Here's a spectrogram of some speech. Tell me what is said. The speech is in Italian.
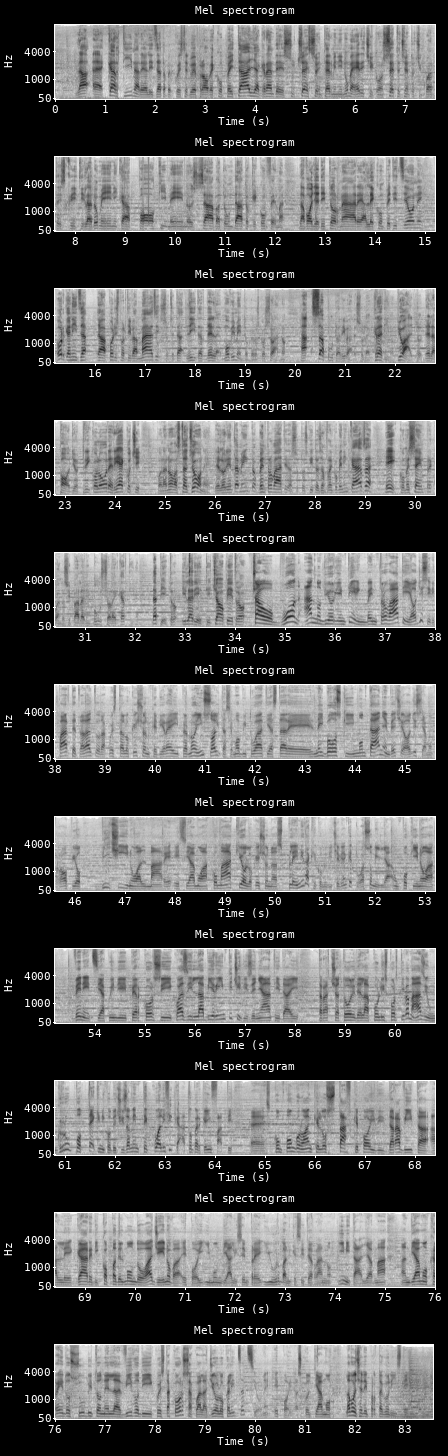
la eh, cartina realizzata per queste due prove Coppa Italia, grande successo in termini numerici con 750 iscritti la domenica, pochi meno il sabato, un dato che conferma la voglia di tornare alle competizioni. Organizza la Polisportiva Masi, società leader del movimento che lo scorso anno ha saputo arrivare sul gradino più alto del podio tricolore. Rieccoci con la nuova stagione dell'orientamento, ben trovati dal sottoscritto Gianfranco Benincasa e come sempre quando si parla di bussola e cartina da Pietro Ilarietti. Ciao Pietro. Ciao, buon anno di orienteering, ben trovati. Oggi si riparte tra l'altro da questa location che direi per noi insolita, siamo abituati a stare nei boschi, in montagna, invece oggi siamo proprio vicino al mare e siamo a Comacchio, location splendida che come dicevi anche tu assomiglia un pochino a Venezia, quindi percorsi quasi labirintici disegnati dai tracciatori della Polisportiva Masi, un gruppo tecnico decisamente qualificato perché infatti eh, compongono anche lo staff che poi darà vita alle gare di Coppa del Mondo a Genova e poi i mondiali sempre urban che si terranno in Italia, ma andiamo credo subito nel vivo di questa corsa, qua la geolocalizzazione e poi ascoltiamo la voce dei protagonisti.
